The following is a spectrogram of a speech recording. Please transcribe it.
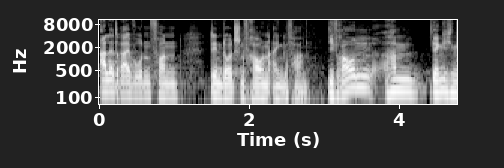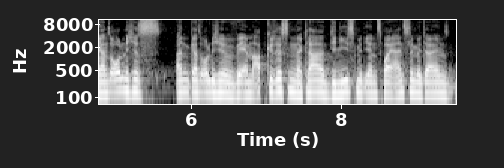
Alle drei wurden von den deutschen Frauen eingefahren. Die Frauen haben, denke ich, ein ganz ordentliches eine ganz ordentliche WM abgerissen. Na klar, Denise mit ihren zwei Einzelmedaillen,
